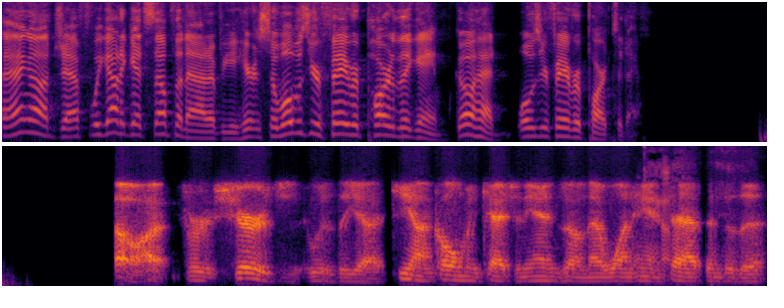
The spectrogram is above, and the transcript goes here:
Hang on, Jeff. We got to get something out of you here. So, what was your favorite part of the game? Go ahead. What was your favorite part today? Oh, uh, for sure, it was the uh, Keon Coleman catch in the end zone. That one hand yeah. tap into the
